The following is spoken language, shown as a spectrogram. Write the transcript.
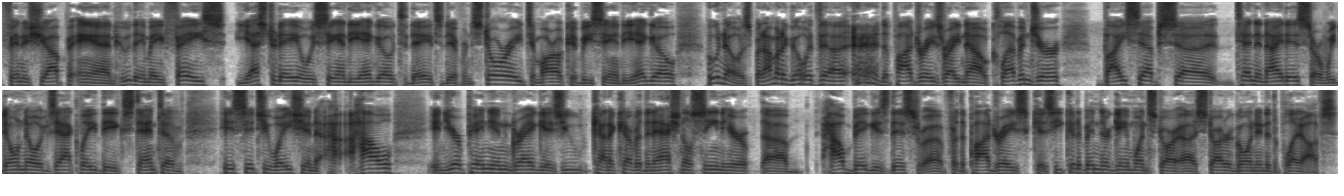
finish up and who they may face, yesterday it was San Diego. Today it's a different story. Tomorrow could be San Diego. Who knows? But I'm going to go with the, the Padres right now. Clevinger, biceps uh, tendonitis, or we don't know exactly the extent of his situation. How, in your opinion, Greg, as you kind of cover the national scene here, uh, how big is this uh, for the Padres? Because he could have been their game one star, uh, starter going into the playoffs.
